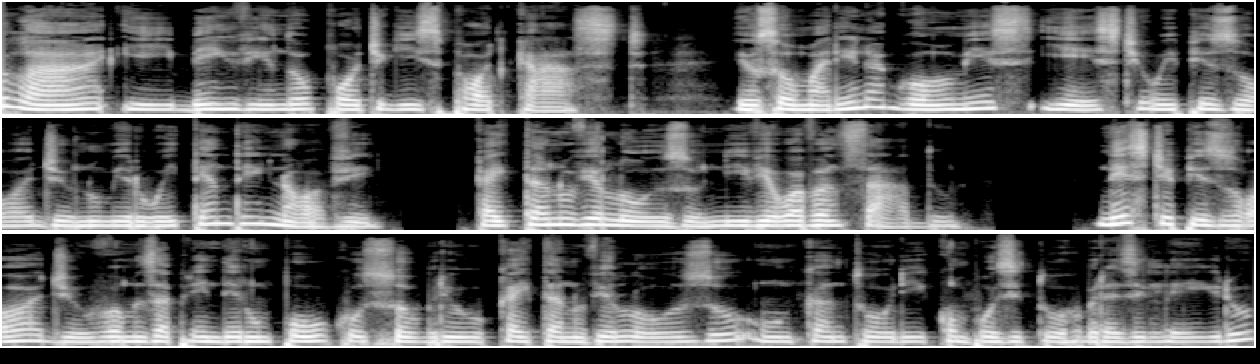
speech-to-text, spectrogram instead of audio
Olá e bem-vindo ao Português Podcast. Eu sou Marina Gomes e este é o episódio número 89. Caetano Veloso, nível avançado. Neste episódio, vamos aprender um pouco sobre o Caetano Veloso, um cantor e compositor brasileiro,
